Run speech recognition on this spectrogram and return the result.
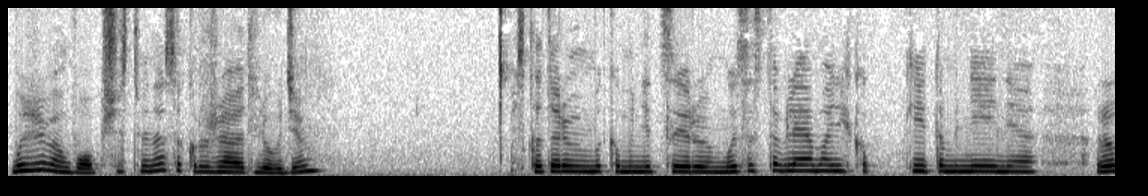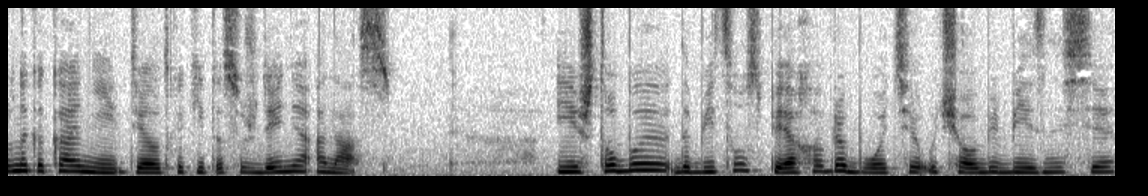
Мы живем в обществе, нас окружают люди, с которыми мы коммуницируем, мы составляем о них какие-то мнения, ровно как и они делают какие-то суждения о нас. И чтобы добиться успеха в работе, учебе, бизнесе,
